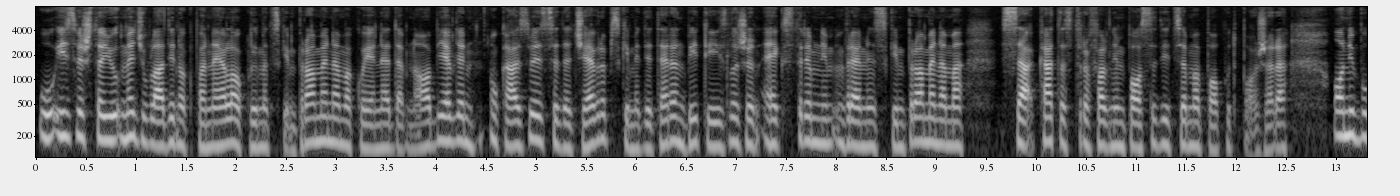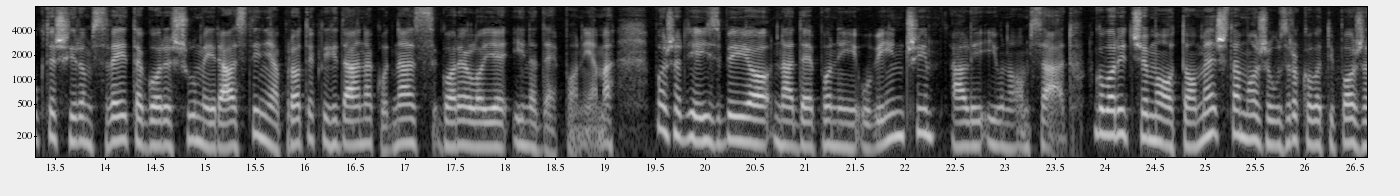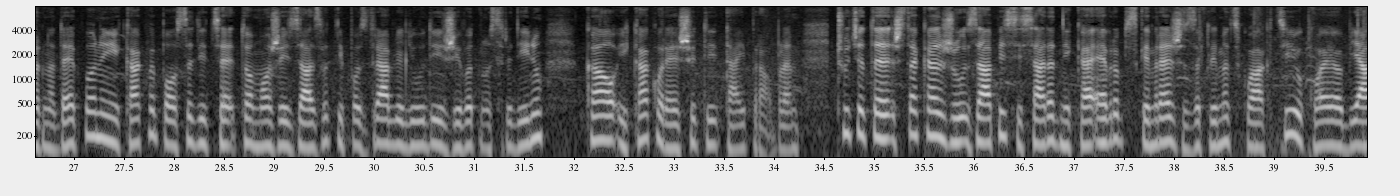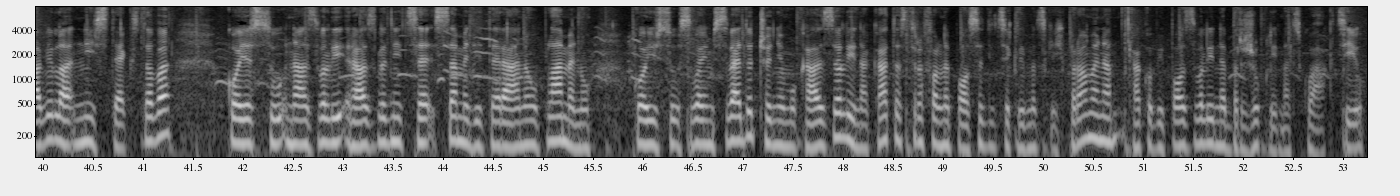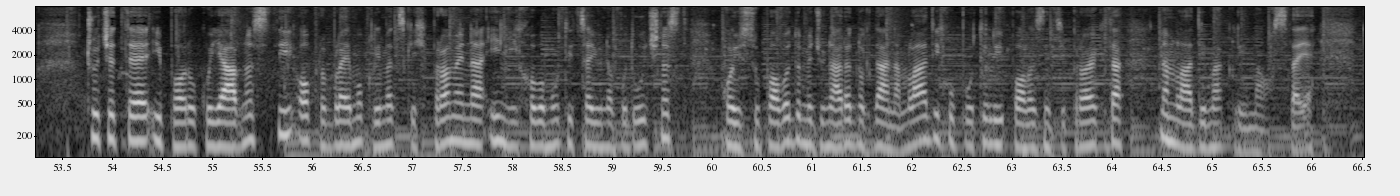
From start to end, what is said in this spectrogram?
U izveštaju međuvladinog panela o klimatskim promenama koji je nedavno objavljen, ukazuje se da će Evropski Mediteran biti izložen ekstremnim vremenskim promenama sa katastrofalnim posledicama poput požara. Oni bukte širom sveta, gore šume i rastinja, proteklih dana kod nas gorelo je i na deponijama. Požar je izbio na deponiji u Vinči, ali i u Novom Sadu. Govorit ćemo o tome šta može uzrokovati požar na deponiji i kakve posledice to može izazvati po zdravlje ljudi i životnu sredinu, kao i kako rešiti taj problem. Čućete šta kažu zapisi saradnika Evropske mreže za klimatsku akciju koja je objavila niz tekstova koje su nazvali razglednice sa Mediterana u plamenu, koji su svojim svedočenjem ukazali na katastrofalne posledice klimatskih promena kako bi pozvali na bržu klimatsku akciju. Čućete i poruku javnosti o problemu klimatskih promena i njihovom uticaju na budućnost koji su povodom Međunarodnog dana mladih uputili polaznici projekta Na mladima klima ostaje.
